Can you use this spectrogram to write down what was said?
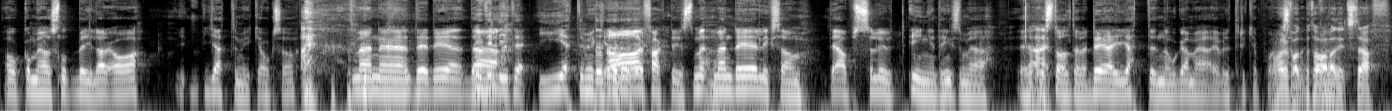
Och om jag har snott bilar, ja. Jättemycket också. Men eh, det, det, det Inte lite, jättemycket. Ja faktiskt. Men, men det är liksom, det är absolut ingenting som jag är Nej. stolt över. Det är jag jättenoga med. Jag vill trycka på det. Har du så. fått betala ditt straff?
